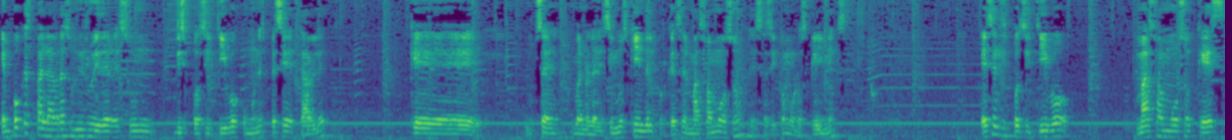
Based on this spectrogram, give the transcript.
En pocas palabras, un e-reader es un dispositivo como una especie de tablet que bueno, le decimos Kindle porque es el más famoso, es así como los Kleenex. Es el dispositivo más famoso que es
